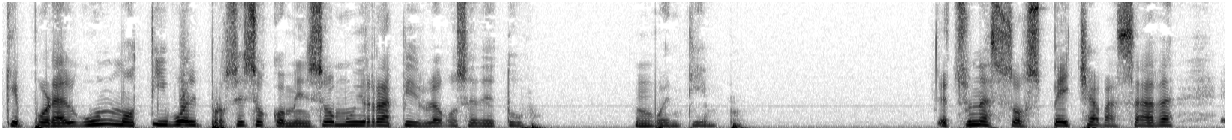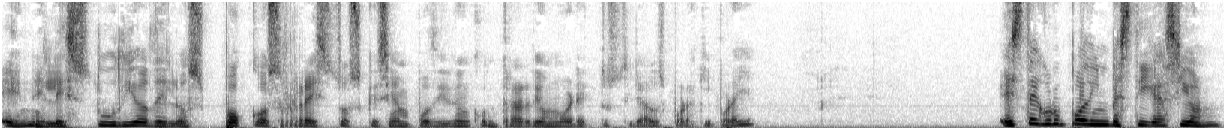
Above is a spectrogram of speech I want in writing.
que por algún motivo el proceso comenzó muy rápido y luego se detuvo un buen tiempo. Es una sospecha basada en el estudio de los pocos restos que se han podido encontrar de Homo tirados por aquí y por allá. Este grupo de investigación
